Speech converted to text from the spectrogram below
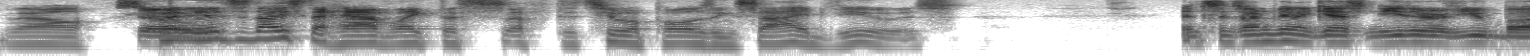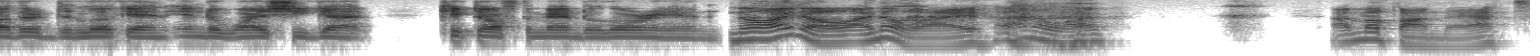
well, So but it's nice to have like this the two opposing side views. and since I'm gonna guess neither of you bothered to look at into why she got kicked off the Mandalorian. No, I know, I know why. I know why. I'm up on that.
